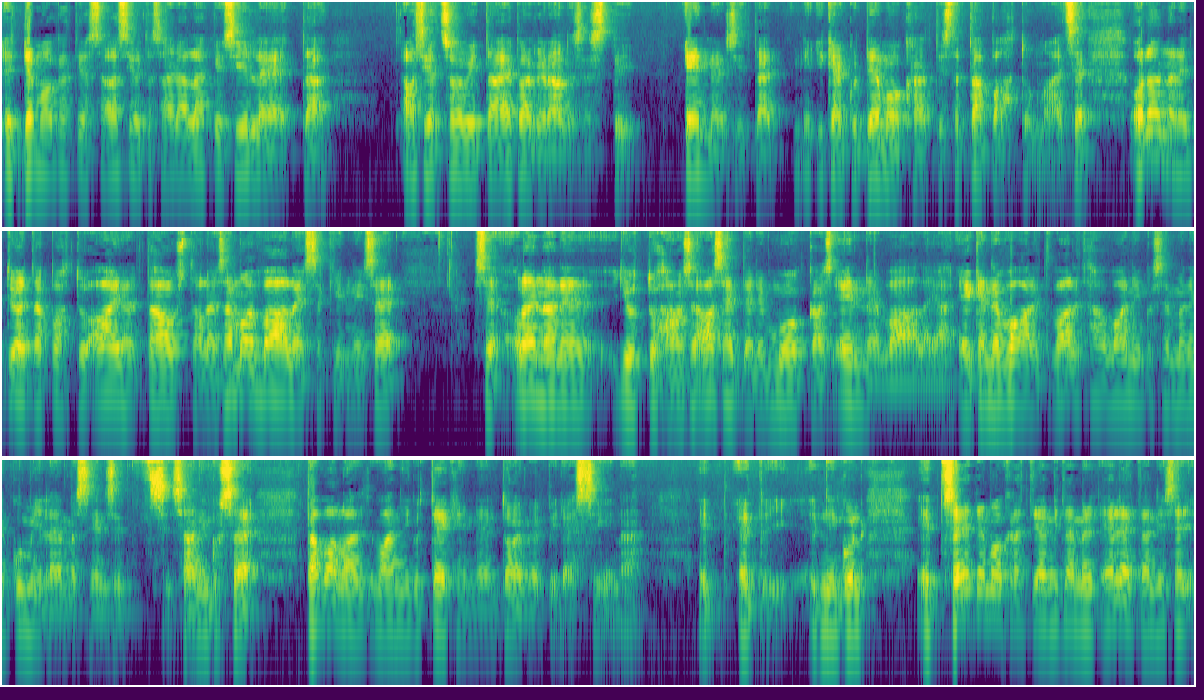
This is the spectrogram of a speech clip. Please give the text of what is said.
että demokratiassa asioita saadaan läpi sille, että asiat sovitaan epävirallisesti ennen sitä ikään kuin demokraattista tapahtumaa. Että se olennainen työ tapahtuu aina taustalla ja samoin vaaleissakin, niin se, se olennainen juttuhan on se asenteiden muokkaus ennen vaaleja, eikä ne vaalit. Vaalithan on vaan niin semmoinen kumileimäs, niin sit, se on niin se tavallaan vaan niin tekninen toimenpide siinä. Et, et, et, niin kuin, et se demokratia, mitä me nyt eletään, niin se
